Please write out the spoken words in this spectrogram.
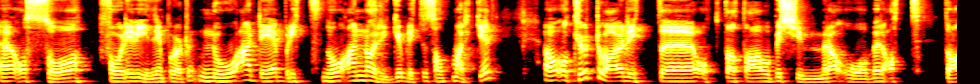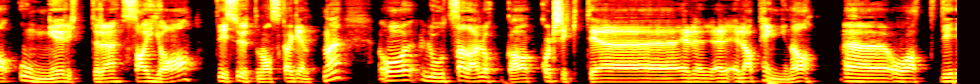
eh, og så får de videre Tour. Nå er det blitt, nå er Norge blitt et sånt marked. Og Kurt var jo litt eh, opptatt av og bekymra over at da unge ryttere sa ja disse utenlandske agentene, og lot seg der lokke av kortsiktige eller, eller, eller av pengene. da. Eh, og at de,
